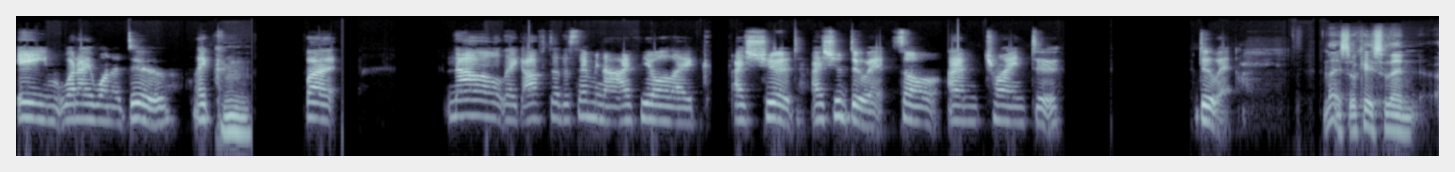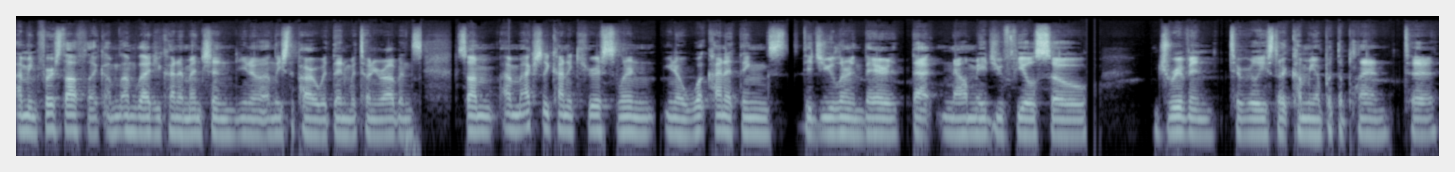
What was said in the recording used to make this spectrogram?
aim what I want to do. Like, Mm. but now, like after the seminar, I feel like I should, I should do it. So I'm trying to do it. Nice. Okay, so then I mean, first off, like I'm I'm glad you kind of mentioned, you know, unleash the power within with Tony Robbins. So I'm I'm actually kind of curious to learn, you know, what kind of things did you learn there that now made you feel so driven to really start coming up with a plan to,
